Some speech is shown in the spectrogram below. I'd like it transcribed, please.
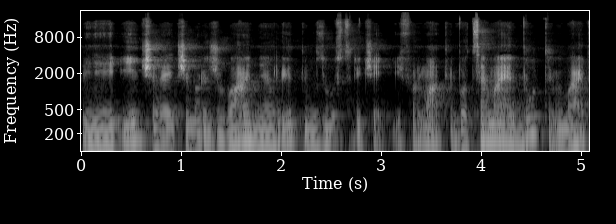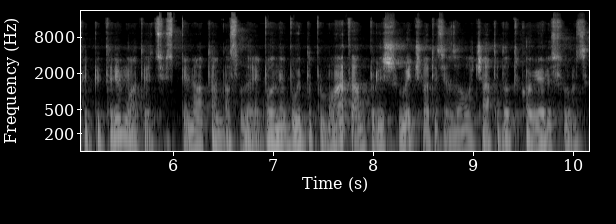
і інші речі, мережування, ритм зустрічей і формати? Бо це має бути. Ви маєте підтримувати цю спільноту амбасадорів, бо вони будуть допомагати вам пришвидшуватися, залучати додаткові ресурси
